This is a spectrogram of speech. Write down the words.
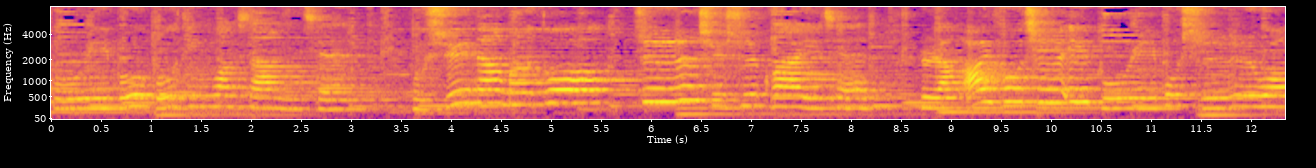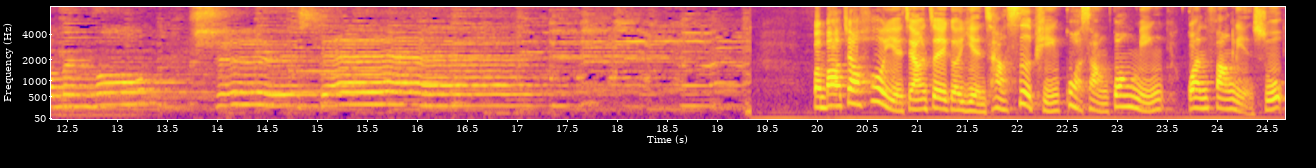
步一步不停往向前。不需那么多，只需十块钱，让爱扶持一步一步，是我们本报较后也将这个演唱视频挂上光明官方脸书，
